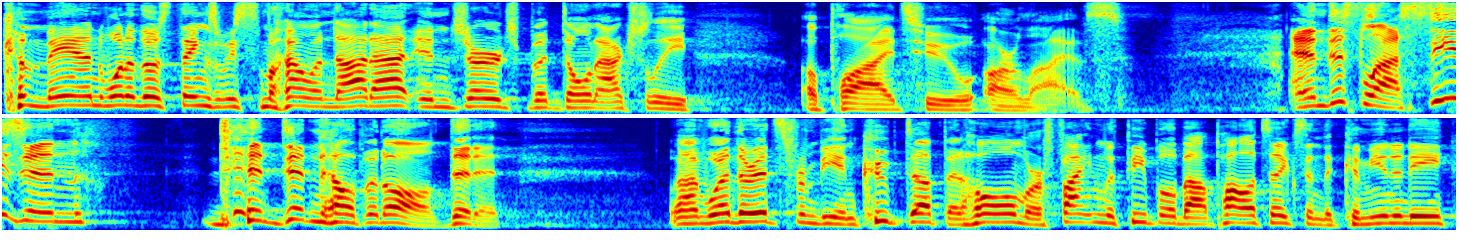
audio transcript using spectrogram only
command one of those things we smile and nod at in church, but don't actually apply to our lives. And this last season didn't help at all, did it? Whether it's from being cooped up at home or fighting with people about politics in the community,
